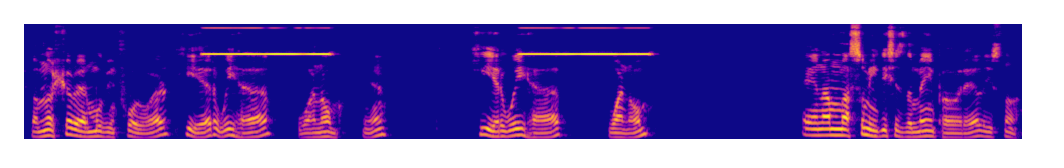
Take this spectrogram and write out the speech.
If I'm not sure we are moving forward, here we have 1 ohm, yeah? Here we have 1 ohm. And I'm assuming this is the main power rail, it's not.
